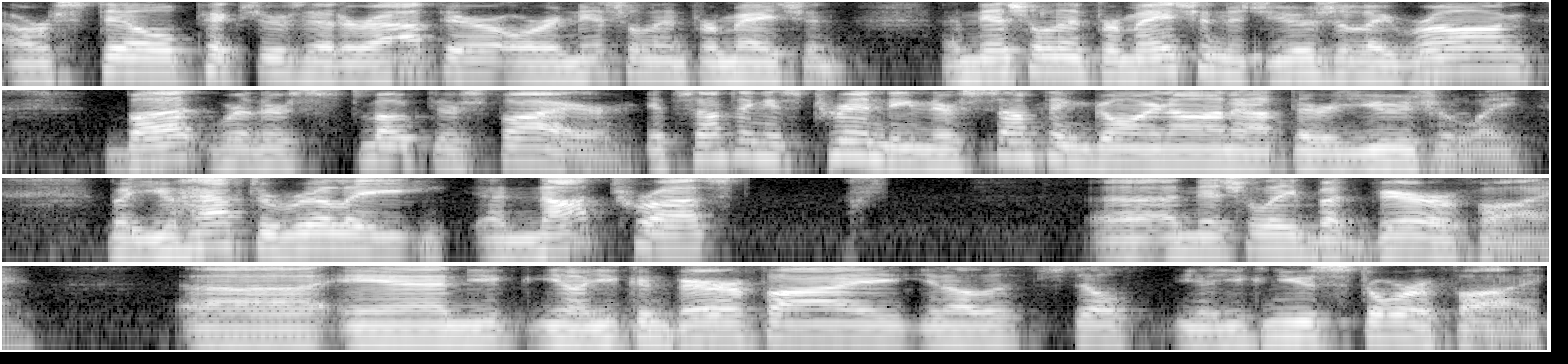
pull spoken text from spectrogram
are still pictures that are out there or initial information. Initial information is usually wrong, but where there's smoke, there's fire. If something is trending, there's something going on out there usually. But you have to really uh, not trust uh, initially, but verify. Uh, and you you know you can verify you know still you know you can use Storify,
